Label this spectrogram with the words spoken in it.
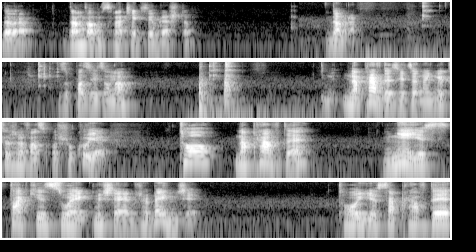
Dobra, dam wam znać, jak zjem resztę. Dobra. Zupa zjedzona. Naprawdę zjedzona, nie to, że was oszukuję. To naprawdę nie jest takie złe, jak myślałem, że będzie. To jest naprawdę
